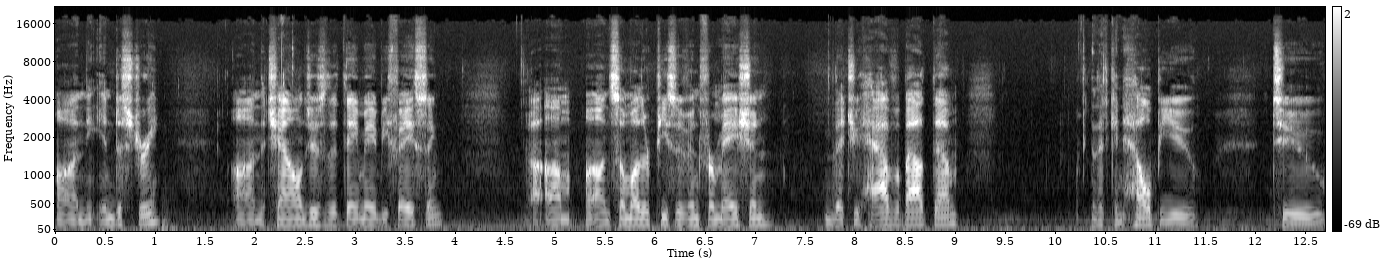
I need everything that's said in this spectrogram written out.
on the industry, on the challenges that they may be facing, uh, um, on some other piece of information that you have about them that can help you to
